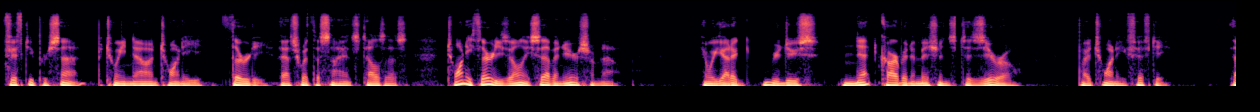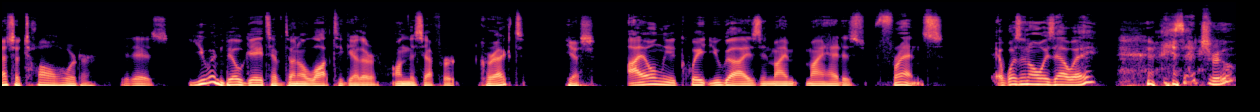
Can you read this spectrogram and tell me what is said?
50% between now and 2030. That's what the science tells us. 2030 is only seven years from now. And we got to reduce net carbon emissions to zero by 2050. That's a tall order. It is. You and Bill Gates have done a lot together on this effort, correct? Yes. I only equate you guys in my, my head as friends. It wasn't always that way. is that true?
